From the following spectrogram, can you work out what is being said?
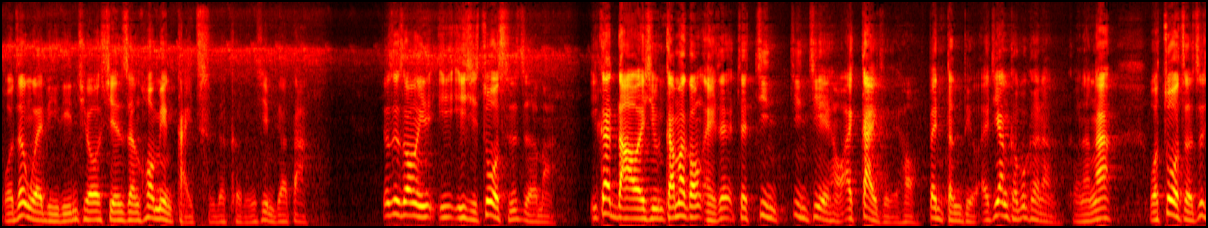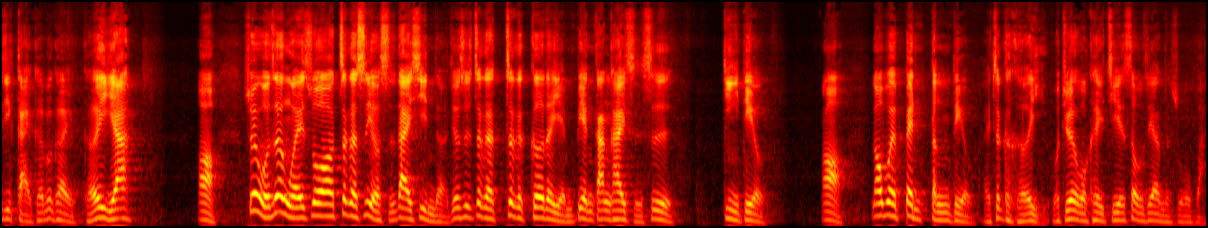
我认为李林秋先生后面改词的可能性比较大，就是说一一一起作词者嘛，一个老的时候干嘛讲？哎，这这境境界哈，爱盖着的哈，变登掉，哎，这样可不可能？可能啊，我作者自己改可不可以？可以呀，啊，所以我认为说这个是有时代性的，就是这个这个歌的演变刚开始是低调啊，那会变登掉，哎，这个可以，我觉得我可以接受这样的说法。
